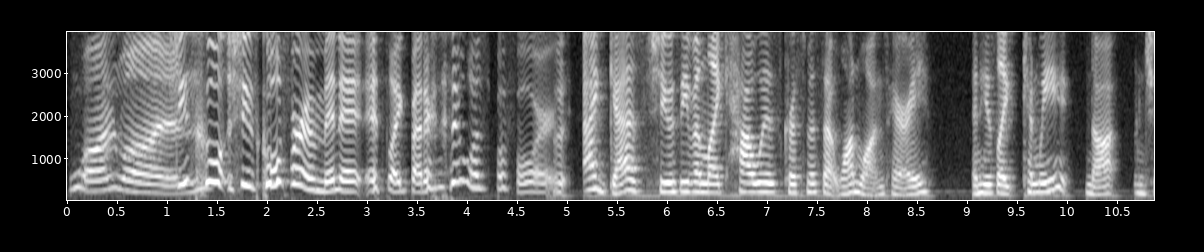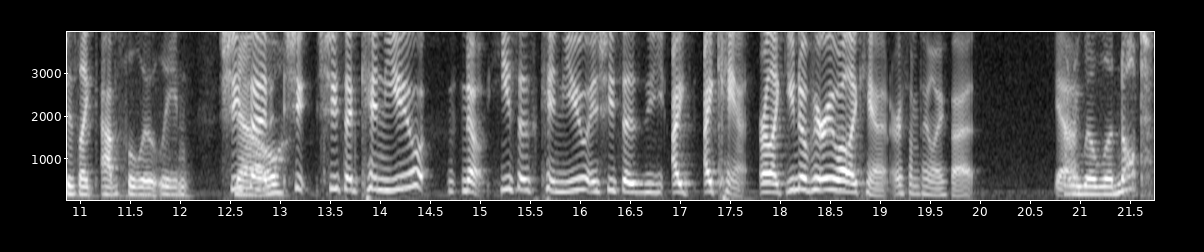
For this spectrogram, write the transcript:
one one. She's cool. She's cool for a minute. It's like better than it was before. Uh, I guess she was even like, "How is Christmas at Won-Won's, Harry?" And he's like, "Can we not?" And she's like, "Absolutely." She No. said she she said, "Can you?" No, he says, "Can you?" And she says, "I I can't," or like, "You know very well I can't," or something like that. yeah. And we will, will not.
